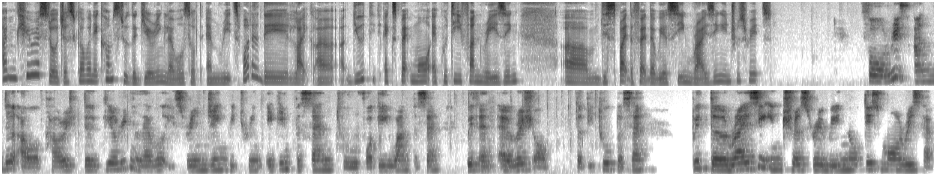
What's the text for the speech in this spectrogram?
I'm curious though, Jessica, when it comes to the gearing levels of the MREITs, what are they like? Uh, do you th- expect more equity fundraising um, despite the fact that we are seeing rising interest rates? For REITs under our coverage, the gearing level is ranging between 18% to 41%, with an average of 32%. With the rising interest rate, we notice more risks have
